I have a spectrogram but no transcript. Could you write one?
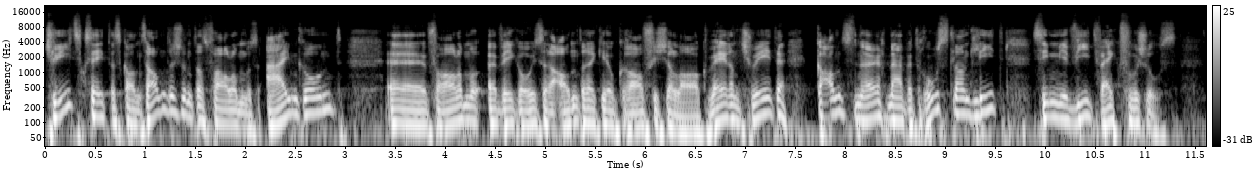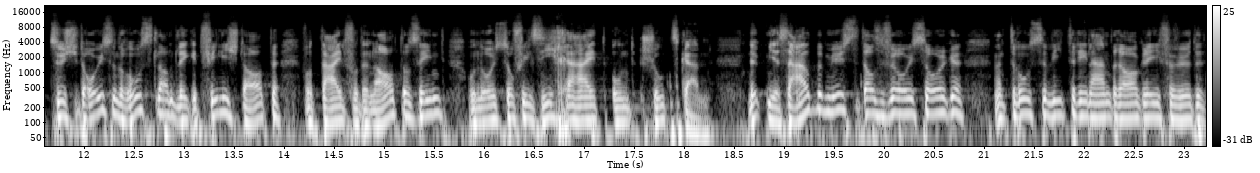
Die Schweiz sieht das ganz anders und das vor allem aus einem Grund, äh, vor allem äh, wegen unserer anderen geografischen Lage. Während Schweden ganz nah neben Russland liegt, sind wir weit weg vom Schuss. Zwischen uns und Russland liegen viele Staaten, die Teil der NATO sind und uns so viel Sicherheit und Schutz geben. Nicht wir selber müssten also für uns sorgen, wenn die Russen weitere Länder angreifen würden.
